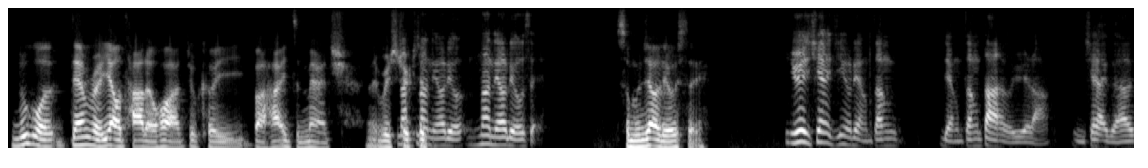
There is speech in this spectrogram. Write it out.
如果 Denver 要他的话，就可以把他一直 match。那那你要留那你要留谁？什么叫留谁？因为现在已经有两张两张大合约啦，你下一个要。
